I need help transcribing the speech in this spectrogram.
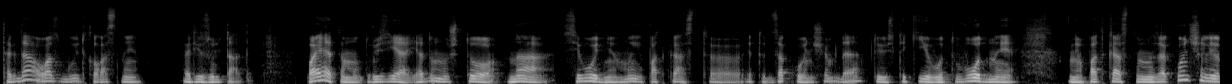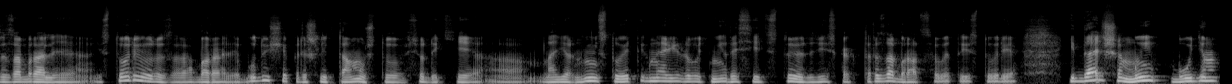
Тогда у вас будут классные результаты. Поэтому, друзья, я думаю, что на сегодня мы подкаст э, этот закончим, да, то есть такие вот вводные подкасты мы закончили, разобрали историю, разобрали будущее, пришли к тому, что все-таки, э, наверное, не стоит игнорировать нейросеть, стоит здесь как-то разобраться в этой истории. И дальше мы будем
